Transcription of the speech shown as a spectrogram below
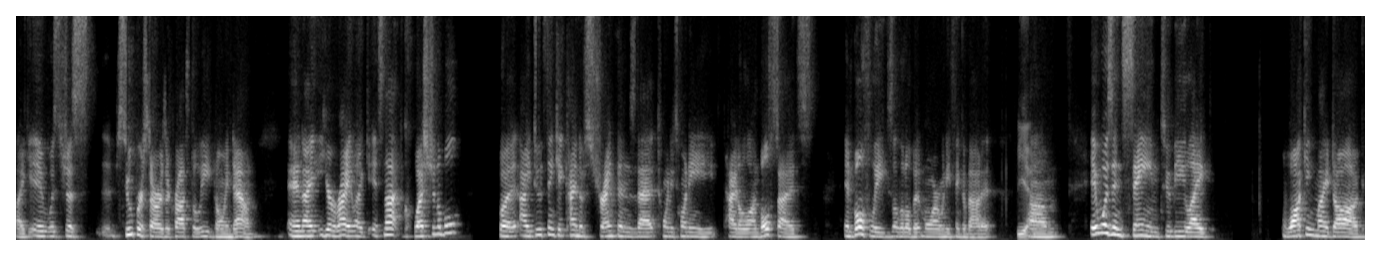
Like it was just superstars across the league going down. And I, you're right. Like it's not questionable, but I do think it kind of strengthens that 2020 title on both sides in both leagues a little bit more when you think about it. yeah Um, it was insane to be like walking my dog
